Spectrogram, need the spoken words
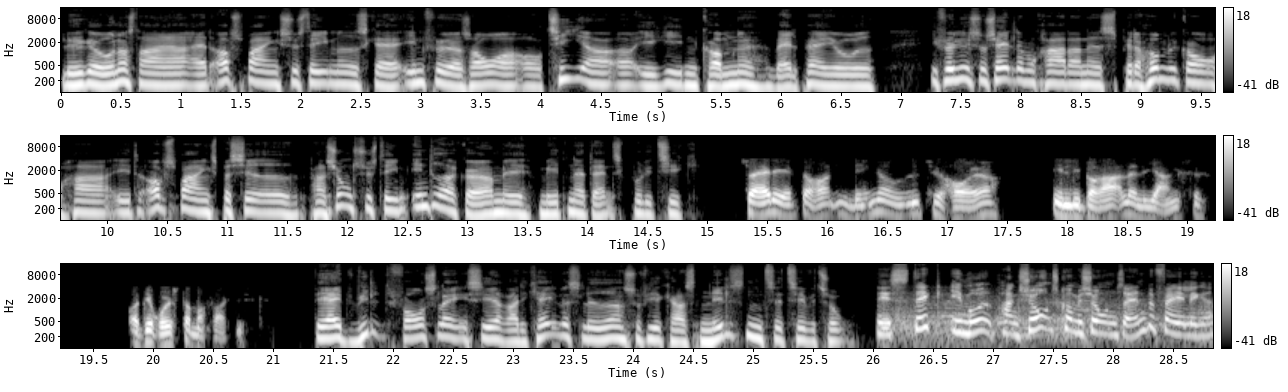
Lykke understreger, at opsparingssystemet skal indføres over årtier og ikke i den kommende valgperiode. Ifølge Socialdemokraternes Peter Hummelgaard har et opsparingsbaseret pensionssystem intet at gøre med midten af dansk politik. Så er det efterhånden længere ude til højre en liberal alliance, og det ryster mig faktisk. Det er et vildt forslag, siger Radikales leder Sofie Carsten Nielsen til TV2. Det er stik imod pensionskommissionens anbefalinger.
